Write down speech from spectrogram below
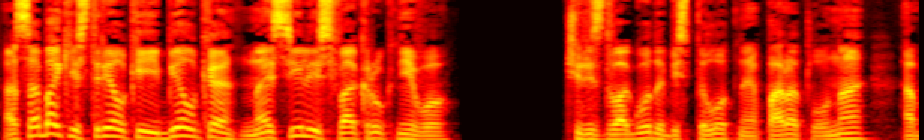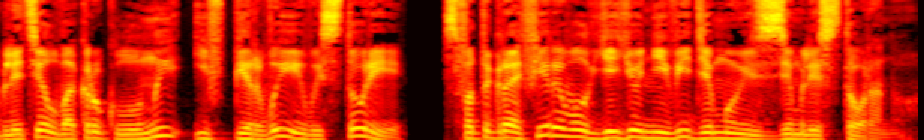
а собаки Стрелка и Белка носились вокруг него. Через два года беспилотный аппарат «Луна» облетел вокруг Луны и впервые в истории сфотографировал ее невидимую с Земли сторону.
